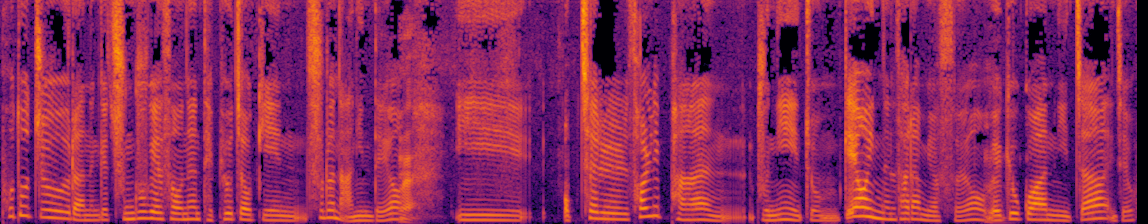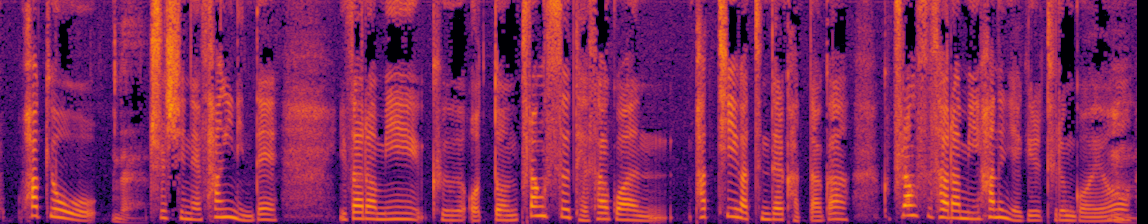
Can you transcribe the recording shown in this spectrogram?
포도주라는 게 중국에서는 대표적인 술은 아닌데요. 네. 이 업체를 설립한 분이 좀 깨어있는 사람이었어요. 음. 외교관이자 이제 화교 네. 출신의 상인인데 이 사람이 그 어떤 프랑스 대사관 파티 같은 데를 갔다가 그 프랑스 사람이 하는 얘기를 들은 거예요. 음.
